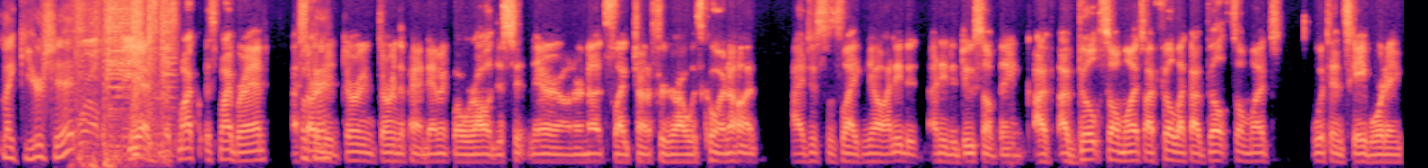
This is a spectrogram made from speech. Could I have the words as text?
like your shit? Yes, it's my it's my brand. I started Okay. it during during the pandemic while we're all just sitting there on our nuts, like trying to figure out what's going on. I just was like, no, I need to I need to do something. I've I've built so much. I feel like I've built so much within skateboarding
